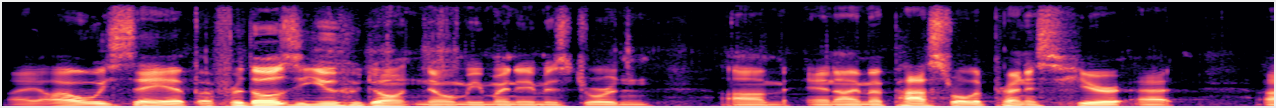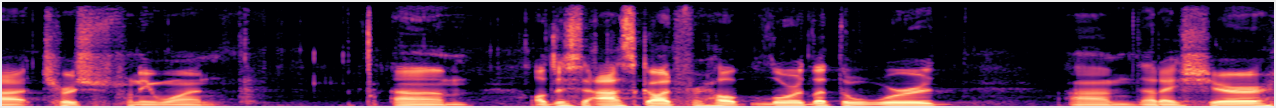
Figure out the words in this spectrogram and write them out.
I, always say it, but for those of you who don't know me, my name is Jordan, um, and I'm a pastoral apprentice here at uh, Church 21. Um, I'll just ask God for help. Lord, let the word um, that I share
